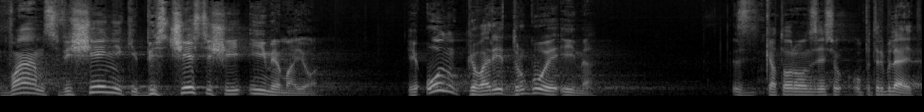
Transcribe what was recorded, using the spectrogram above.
вам, священники, бесчестящие имя мое. И он говорит другое имя, которое он здесь употребляет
